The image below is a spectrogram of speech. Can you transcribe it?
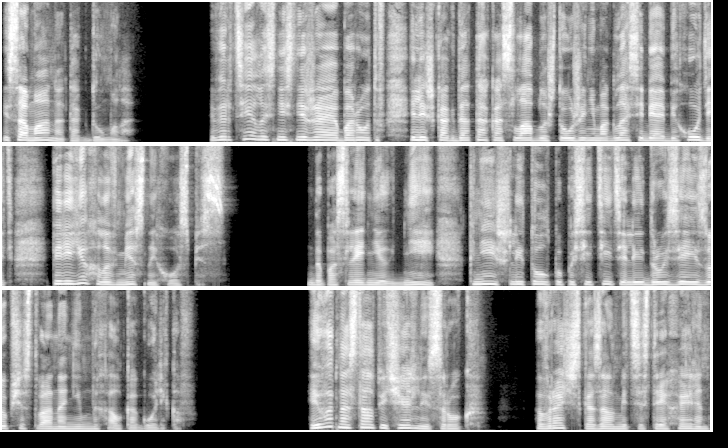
И сама она так думала. Вертелась, не снижая оборотов, и лишь когда так ослабла, что уже не могла себя обиходить, переехала в местный хоспис. До последних дней к ней шли толпы посетителей и друзей из общества анонимных алкоголиков. И вот настал печальный срок. Врач сказал медсестре Хелен,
